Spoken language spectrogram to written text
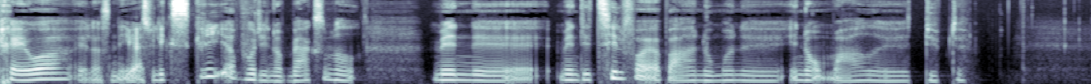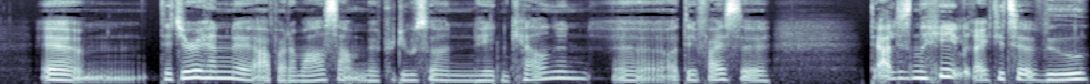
kræver, eller sådan i hvert fald ikke skriger på din opmærksomhed, men, øh, men det tilføjer bare numrene enormt meget øh, dybde. Øhm, det Jerry han øh, arbejder meget sammen med produceren Hayden Callan, øh, og det er faktisk øh, det er aldrig sådan helt rigtigt til at vide,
